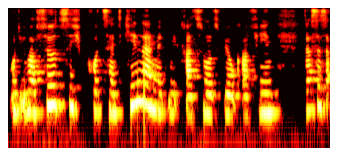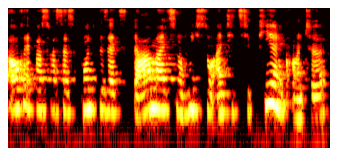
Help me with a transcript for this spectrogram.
und über 40 Prozent Kindern mit Migrationsbiografien. Das ist auch etwas, was das Grundgesetz damals noch nicht so antizipieren konnte.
